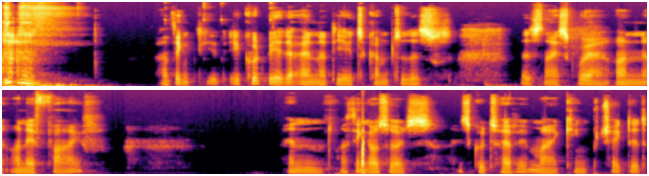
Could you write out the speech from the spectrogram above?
I think it, it could be an idea to come to this this nice square on on f5 and I think also it's it's good to have it, my king protected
